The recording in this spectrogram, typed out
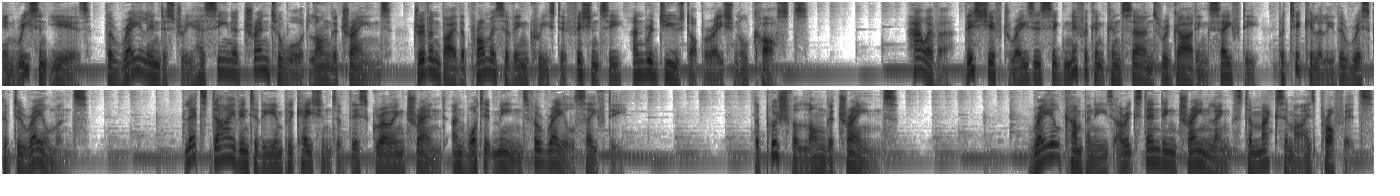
In recent years, the rail industry has seen a trend toward longer trains, driven by the promise of increased efficiency and reduced operational costs. However, this shift raises significant concerns regarding safety, particularly the risk of derailments. Let's dive into the implications of this growing trend and what it means for rail safety. The push for longer trains. Rail companies are extending train lengths to maximize profits.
